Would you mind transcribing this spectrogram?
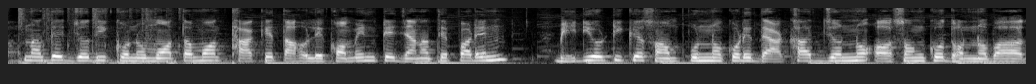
আপনাদের যদি কোনো মতামত থাকে তাহলে কমেন্টে জানাতে পারেন। ভিডিওটিকে সম্পূর্ণ করে দেখার জন্য অসংখ্য ধন্যবাদ।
